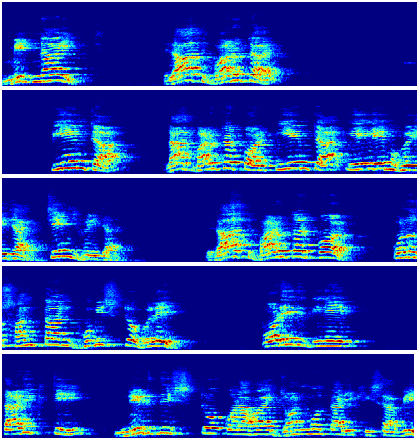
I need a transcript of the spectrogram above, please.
মিডনাইট রাত বারোটায় পিএমটা রাত বারোটার পর পিএমটা এএম হয়ে যায় চেঞ্জ হয়ে যায়। রাত বারোটার পর কোনো সন্তান ভূমিষ্ঠ হলে পরের দিনের তারিখটি নির্দিষ্ট করা হয় জন্ম তারিখ হিসাবে।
